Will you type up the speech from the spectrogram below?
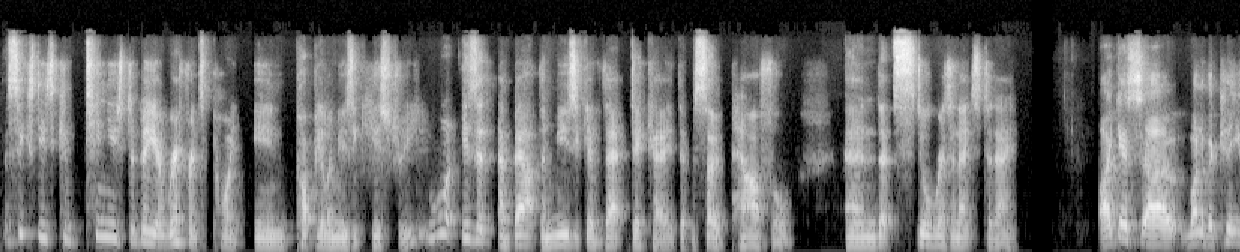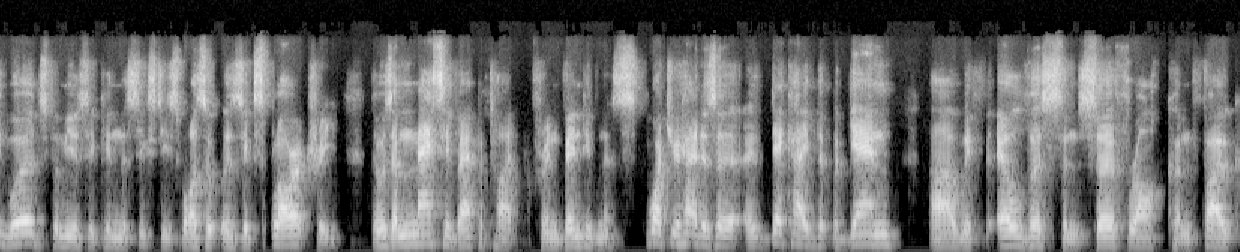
The 60s continues to be a reference point in popular music history. What is it about the music of that decade that was so powerful and that still resonates today? I guess uh, one of the key words for music in the 60s was it was exploratory. There was a massive appetite for inventiveness. What you had is a, a decade that began uh, with Elvis and surf rock and folk.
